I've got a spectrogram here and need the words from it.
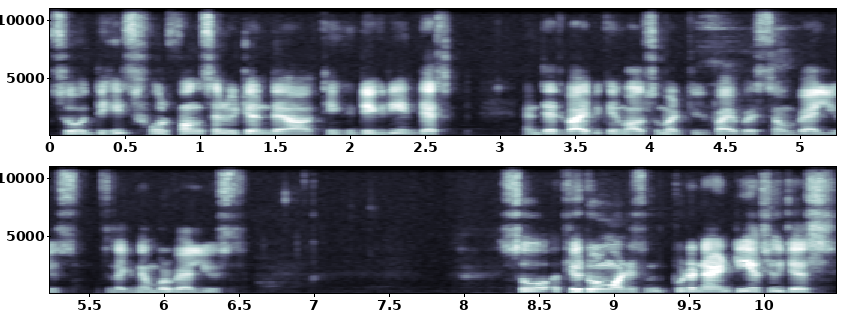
So his whole function return the things in degree. and That's and that's why we can also multiply by some values like number values. So if you don't want to put a 90f, you just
